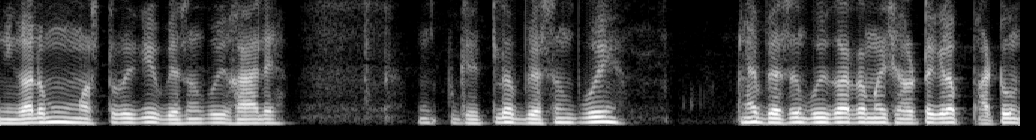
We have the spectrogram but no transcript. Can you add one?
निघालो. मग मस्तपैकी बेसनपोळी खायला. मग घेतलं बेसनपोळी नाही बेसनपोळी करता माझी शर्ट गेला फाटून.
